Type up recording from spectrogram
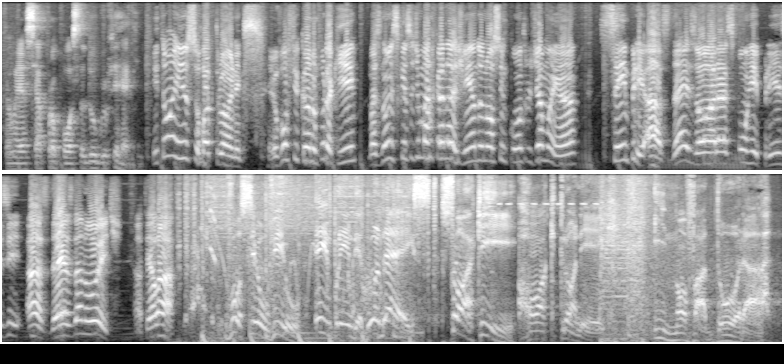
Então essa é a proposta do Groove Hacking. Então é isso, Rocktronics. Eu vou ficando por aqui, mas não esqueça de marcar na agenda o nosso encontro de amanhã, sempre às 10 horas, com reprise às 10 da noite. Até lá! Você ouviu Empreendedor 10, só aqui, Rocktronic, inovadora.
